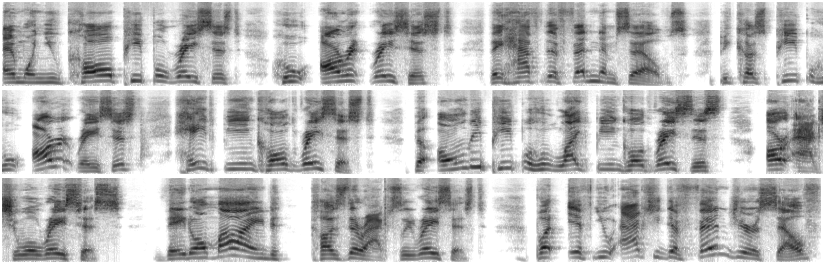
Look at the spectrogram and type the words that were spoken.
And when you call people racist who aren't racist, they have to defend themselves because people who aren't racist hate being called racist. The only people who like being called racist are actual racists. They don't mind because they're actually racist. But if you actually defend yourself,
